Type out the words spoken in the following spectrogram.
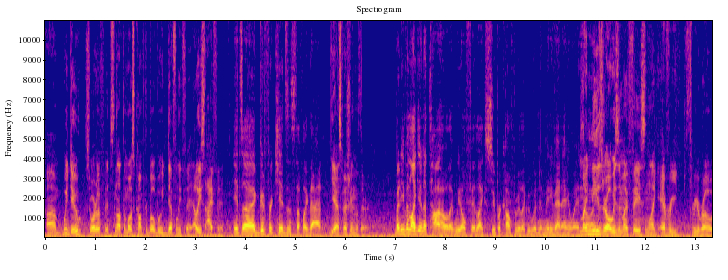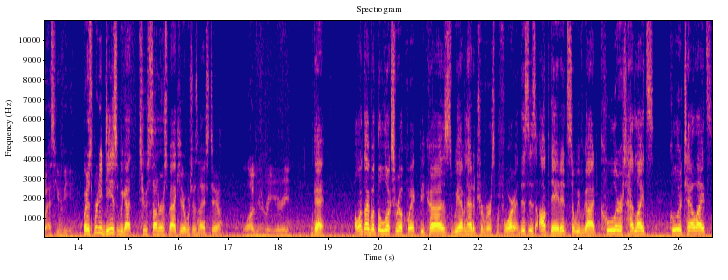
um, we do, sort of. It's not the most comfortable, but we definitely fit. At least I fit. It's uh, good for kids and stuff like that. Yeah, especially in the third. But even like in a Tahoe, like we don't fit like super comfortably like we would in a minivan anyway. My so, like- knees are always in my face in like every three row SUV. but it's pretty decent. We got two sunroofs back here, which is nice too. Luxury, Yuri. Okay, I want to talk about the looks real quick because we haven't had a Traverse before. This is updated, so we've got cooler headlights, cooler taillights,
